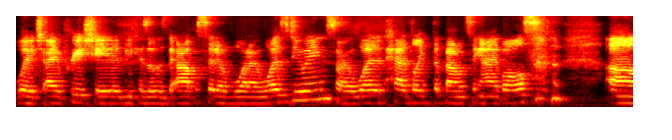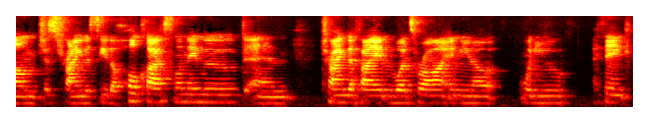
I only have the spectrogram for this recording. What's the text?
which I appreciated because it was the opposite of what I was doing. So I was had like the bouncing eyeballs, um, just trying to see the whole class when they moved and trying to find what's wrong. And you know, when you, I think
